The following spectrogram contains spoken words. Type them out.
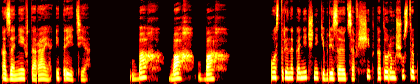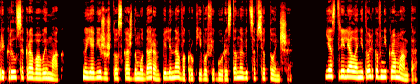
а за ней вторая и третья. Бах, бах, бах. Острые наконечники врезаются в щит, которым шустро прикрылся кровавый маг но я вижу, что с каждым ударом пелена вокруг его фигуры становится все тоньше. Я стреляла не только в некроманта,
